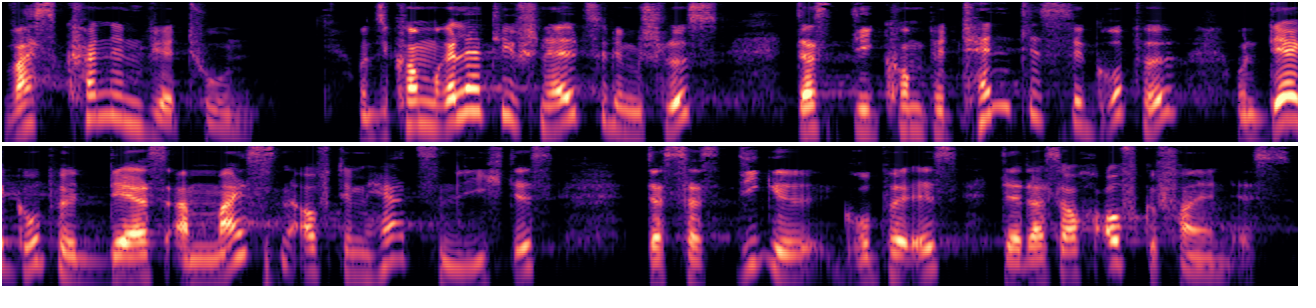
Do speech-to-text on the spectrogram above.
was können wir tun? Und sie kommen relativ schnell zu dem Schluss, dass die kompetenteste Gruppe und der Gruppe, der es am meisten auf dem Herzen liegt, ist, dass das die Gruppe ist, der das auch aufgefallen ist.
